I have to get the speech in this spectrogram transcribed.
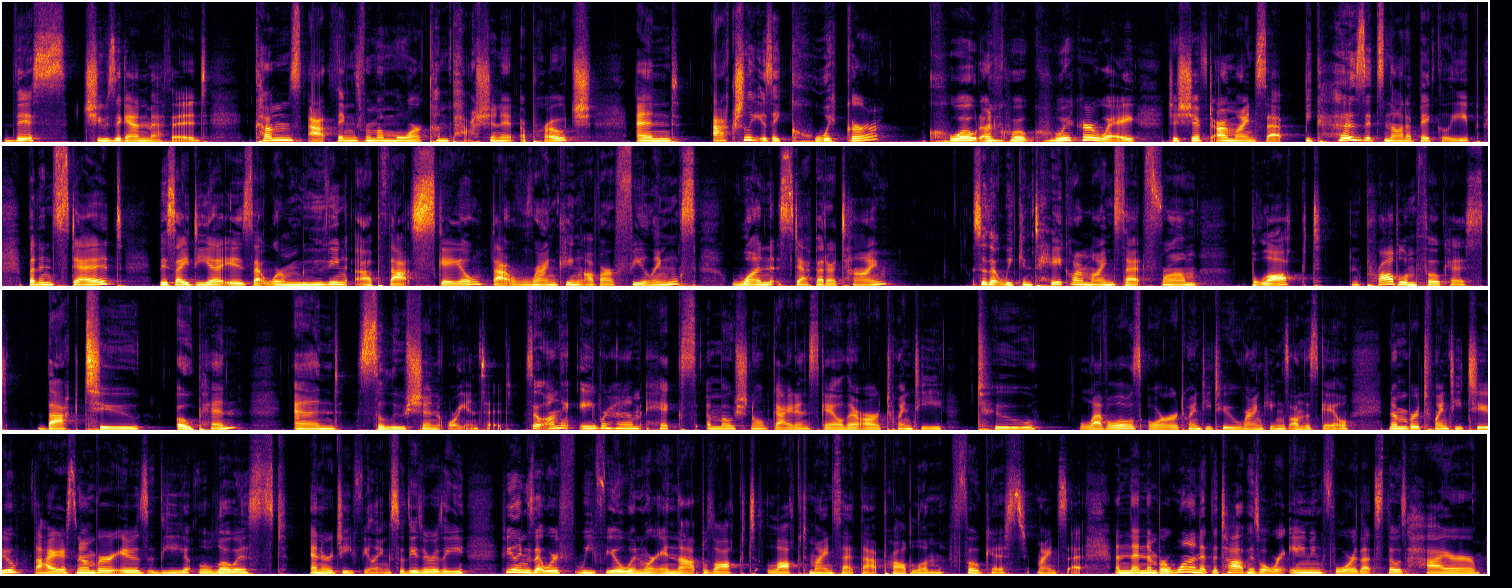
this choose again method comes at things from a more compassionate approach and actually is a quicker, quote unquote, quicker way to shift our mindset because it's not a big leap, but instead, this idea is that we're moving up that scale, that ranking of our feelings, one step at a time, so that we can take our mindset from blocked and problem focused back to open and solution oriented. So, on the Abraham Hicks emotional guidance scale, there are 22 levels or 22 rankings on the scale. Number 22, the highest number, is the lowest energy feelings. So these are the feelings that we we feel when we're in that blocked, locked mindset, that problem focused mindset. And then number 1 at the top is what we're aiming for. That's those higher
